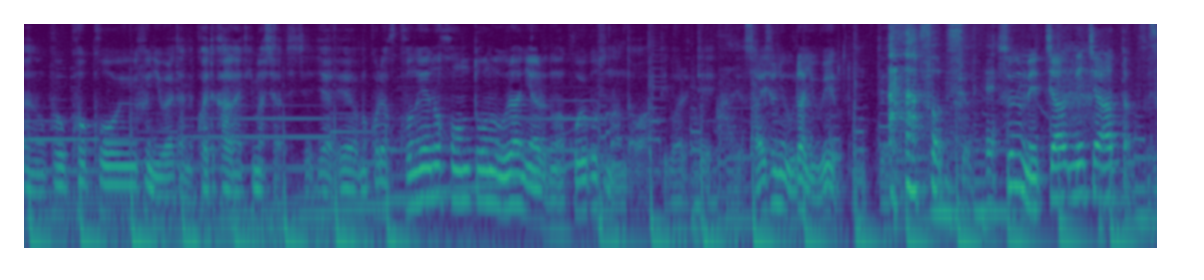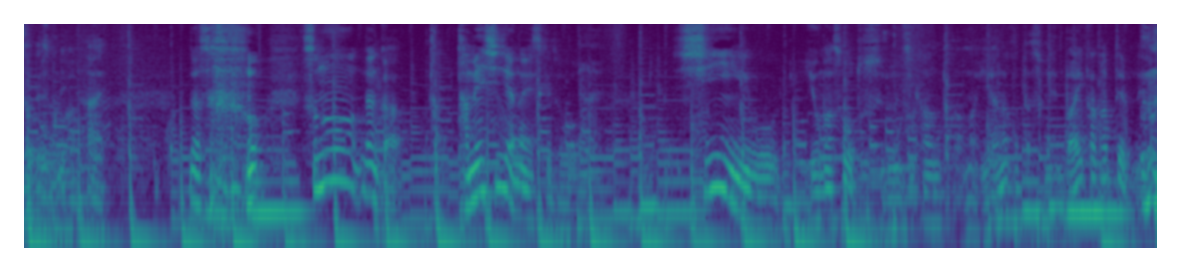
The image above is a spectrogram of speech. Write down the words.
あのこうこうこういうふうに言われたんでこうやって考えてきましたって言って「いやいやまあこれはこの絵の本当の裏にあるのはこういうことなんだわ」って言われて、最初に裏言えよと思って。あ そうですよね。そういうのめっちゃめっちゃあったんですよそうですよね。僕は。はい。だからその そのなんかた試しじゃないですけどシーンを読まそうとする時間とか、まあ、いらなかったですよね。倍かかってるんで。確か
